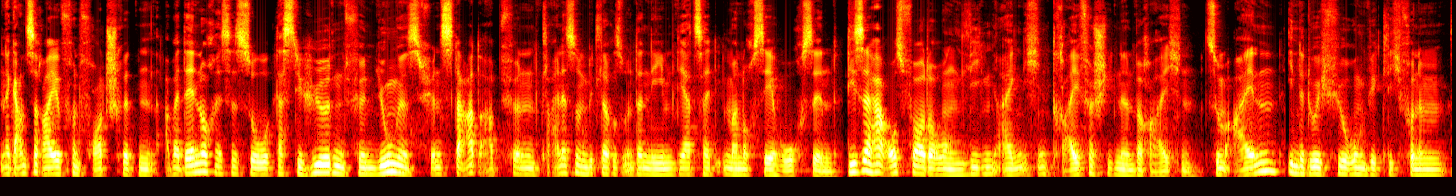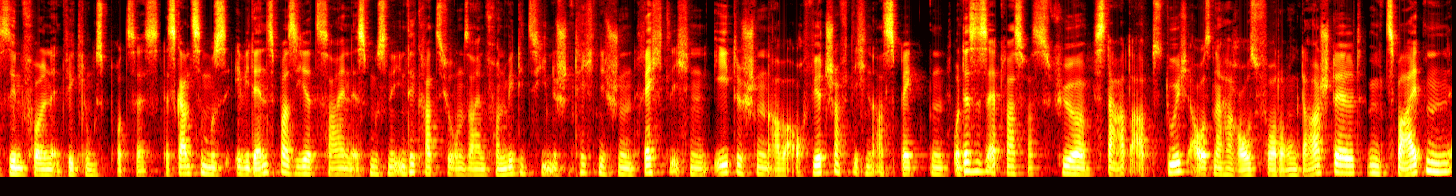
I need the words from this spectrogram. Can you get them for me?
eine ganze Reihe von Fortschritten. Aber dennoch ist es so, dass die Hürden für ein junges, für ein Start-up, für ein kleines und mittleres Unternehmen derzeit immer noch sehr hoch sind. Diese Herausforderungen liegen eigentlich in drei verschiedenen Bereichen. Zum einen in der Durchführung wirklich von einem sinnvollen Entwicklungsprozess. Das Ganze muss evidenzbasiert sein. Es muss eine Integration sein von medizinischen, technischen, rechtlichen, ethischen, aber auch wirtschaftlichen Aspekten. Und das ist etwas, was für Start-ups durchaus eine Herausforderung darstellt. Im zweiten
